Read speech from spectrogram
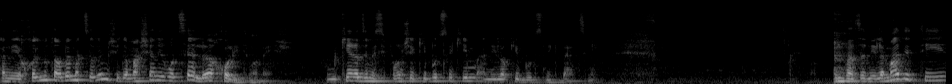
אני יכול לראות הרבה מצבים שגם מה שאני רוצה לא יכול להתממש. אני מכיר את זה מסיפורים של קיבוצניקים, אני לא קיבוצניק בעצמי. אז אני למדתי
